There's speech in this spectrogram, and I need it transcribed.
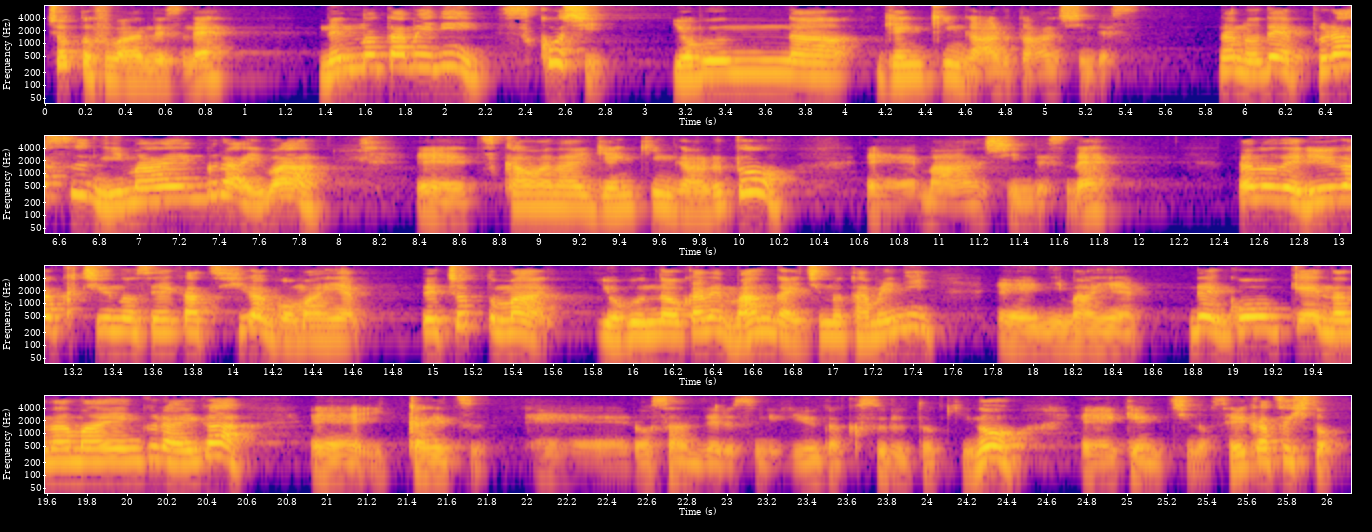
ちょっと不安ですね。念のために少し余分な現金があると安心です。なので、プラス2万円ぐらいは、えー、使わない現金があると、えー、まあ安心ですね。なので、留学中の生活費が5万円。で、ちょっとまあ余分なお金、万が一のために、えー、2万円。で、合計7万円ぐらいが、えー、1ヶ月、えー、ロサンゼルスに留学する時の、えー、現地の生活費と、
